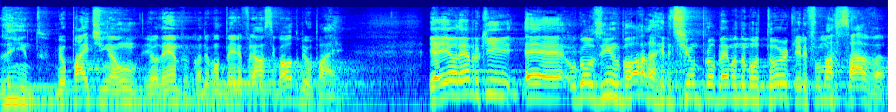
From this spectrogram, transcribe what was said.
lindo. Meu pai tinha um, eu lembro, quando eu comprei ele, eu falei, nossa, igual ao do meu pai. E aí eu lembro que é, o golzinho bola, ele tinha um problema no motor, que ele fumaçava.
